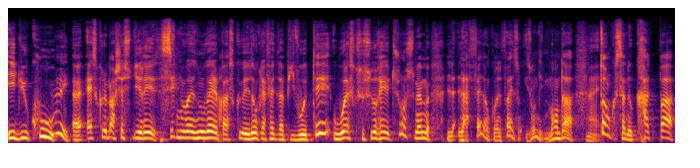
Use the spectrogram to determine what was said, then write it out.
Et du coup, euh, est-ce que le marché se dirait c'est une mauvaise nouvelle parce que et donc la Fed va pivoter ou est-ce que ce serait toujours ce même la Fed encore une fois ils ont, des mandats. Tant que ça ne craque pas,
